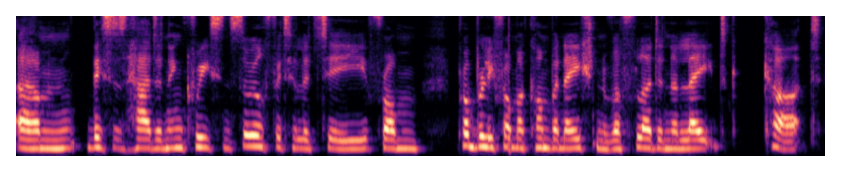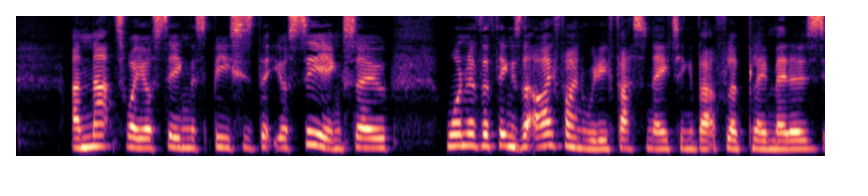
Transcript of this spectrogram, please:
um, this has had an increase in soil fertility from probably from a combination of a flood and a late cut. And that's why you're seeing the species that you're seeing. So, one of the things that I find really fascinating about floodplain meadows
